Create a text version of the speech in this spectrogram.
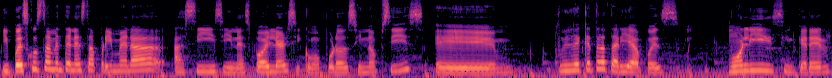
Y pues justamente en esta primera, así sin spoilers y como puro sinopsis, eh, pues de qué trataría, pues Molly sin querer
